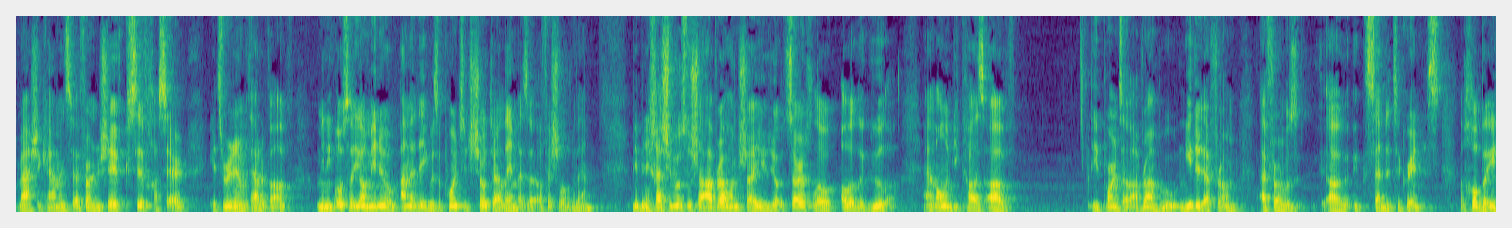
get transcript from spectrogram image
Rashi comments, it's written without a Vav, meaning also Yom Minu, on that day he was appointed Shotar Alem as an official over them. And only because of the importance of Avram, who needed Ephron, Ephron was uh, extended to greatness. Everyone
